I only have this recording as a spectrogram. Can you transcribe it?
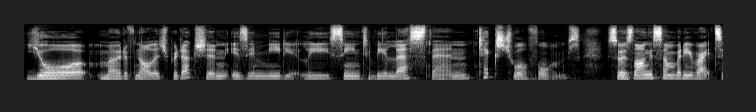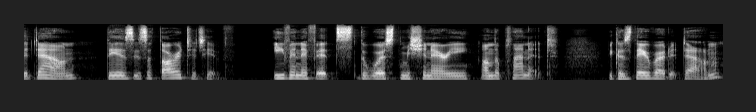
your mode of knowledge production is immediately seen to be less than textual forms. So as long as somebody writes it down, theirs is authoritative, even if it's the worst missionary on the planet, because they wrote it down.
